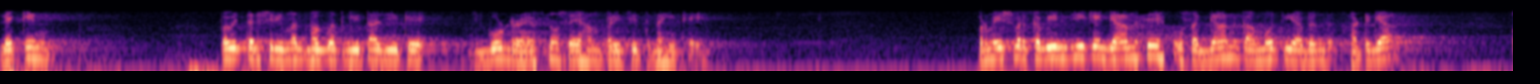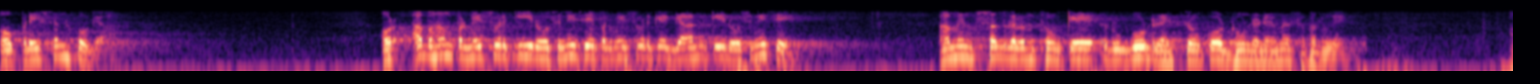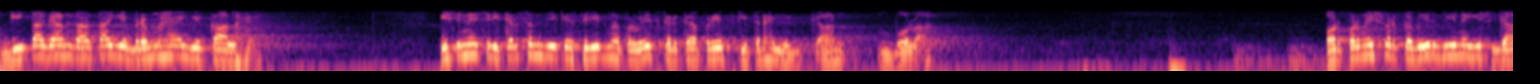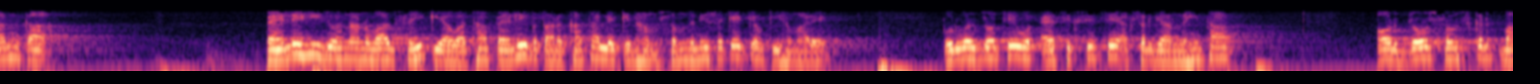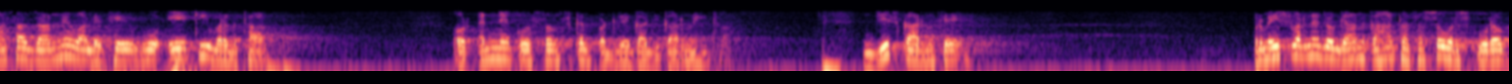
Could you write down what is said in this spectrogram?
लेकिन पवित्र श्रीमद भगवत गीता जी के गुण रहस्यों से हम परिचित नहीं थे। परमेश्वर कबीर जी के ज्ञान से उस अज्ञान का मोतियाबिंद हट गया ऑपरेशन हो गया। और अब हम परमेश्वर की रोशनी से, परमेश्वर के ज्ञान की रोशनी से हम इन सदग्रंथों के रुगुड़ रहस्यों को ढूँढने में सफल हुए। गीता ज्ञान दाता ये ब्रह्म है, ये काल है। इसने श्री कृष्ण जी के शरीर में प्रवेश करके प्रेत की तरह ये ज्ञान बोला। और परमेश्वर कबीर जी ने इस ज्ञान का पहले ही जो है अनुवाद सही किया हुआ था, पहले ही बता रखा था, लेकिन हम समझ नहीं सके क्योंकि हमारे पूर्वज जो थे वो अशिक्षित थे, अक्सर ज्ञान नहीं था, और जो संस्कृत भाषा जानने वाले थे वो एक ही वर्ग था, और अन्य को संस्कृत पढ़ने का अधिकार नहीं था। जिस कारण से परमेश्वर ने जो ज्ञान कहा था सौ वर्ष पूर्व,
